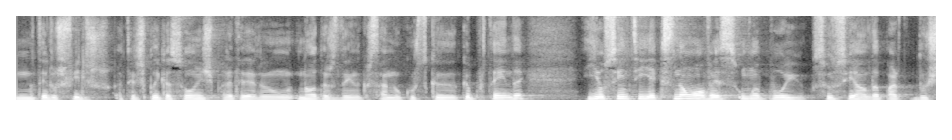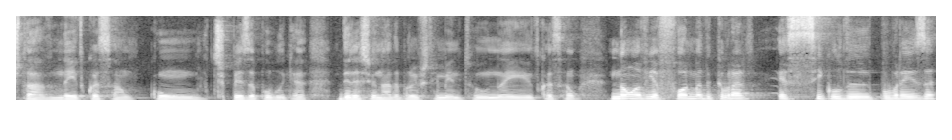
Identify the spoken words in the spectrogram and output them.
meter os filhos a ter explicações para ter notas de ingressar no curso que, que pretendem. E eu sentia que se não houvesse um apoio social da parte do Estado na educação, com despesa pública direcionada para o investimento na educação, não havia forma de quebrar esse ciclo de pobreza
